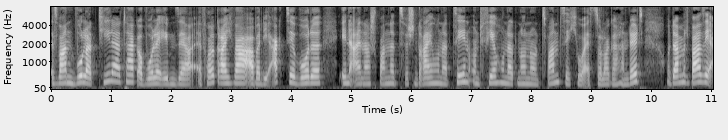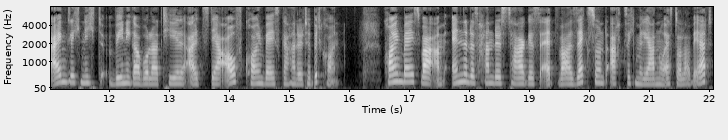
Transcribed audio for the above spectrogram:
Es war ein volatiler Tag, obwohl er eben sehr erfolgreich war, aber die Aktie wurde in einer Spanne zwischen 310 und 429 US-Dollar gehandelt und damit war sie eigentlich nicht weniger volatil als der auf Coinbase gehandelte Bitcoin. Coinbase war am Ende des Handelstages etwa 86 Milliarden US-Dollar wert.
